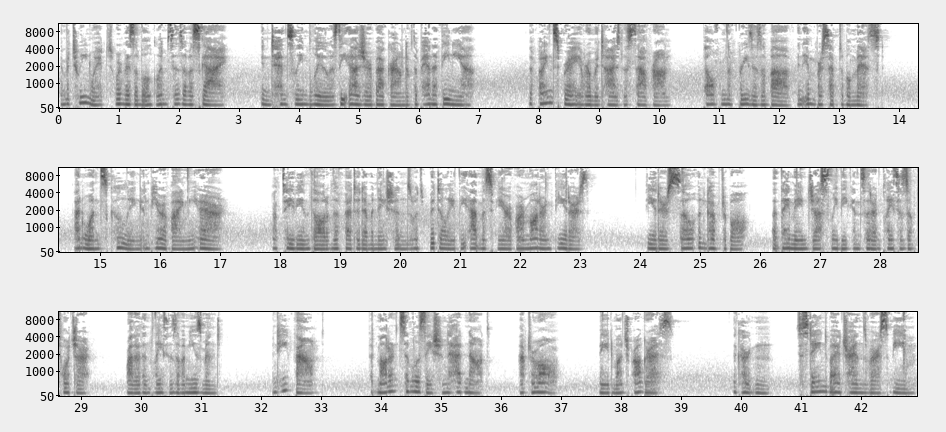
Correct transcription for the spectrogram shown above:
and between which were visible glimpses of a sky intensely blue as the azure background of the Panathenaea. The fine spray aromatized with saffron fell from the friezes above in imperceptible mist, at once cooling and purifying the air. Octavian thought of the fetid emanations which ventilate the atmosphere of our modern theaters. Theaters so uncomfortable that they may justly be considered places of torture rather than places of amusement. And he found that modern civilization had not, after all, made much progress. The curtain, sustained by a transverse beam,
